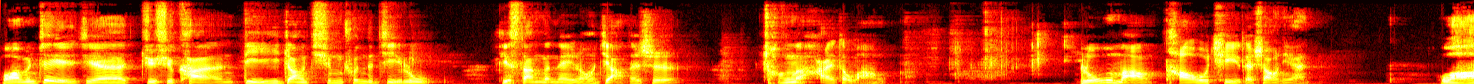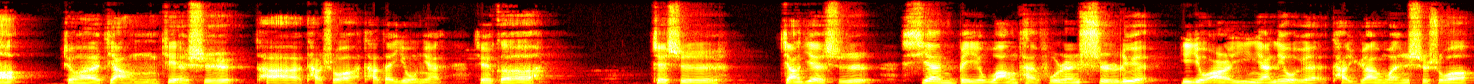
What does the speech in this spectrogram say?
我们这一节继续看第一章青春的记录，第三个内容讲的是成了孩子王，鲁莽淘气的少年。我这蒋介石，他他说他在幼年，这个这是蒋介石先被王太夫人示略。一九二一年六月，他原文是说。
